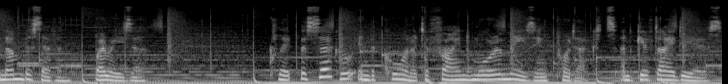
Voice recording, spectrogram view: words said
Number 7, by Razor. Click the circle in the corner to find more amazing products and gift ideas.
